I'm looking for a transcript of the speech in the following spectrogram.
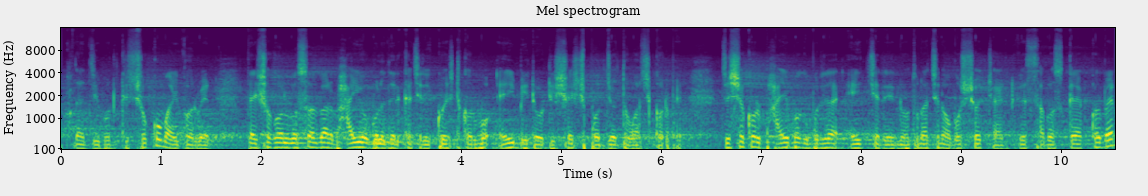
আপনার জীবনকে সুকুময় করবেন। তাই সকল মুসলমান ভাই ও বোনদের কাছে রিকোয়েস্ট করব, এই ভিডিওটি শেষ পর্যন্ত ওয়াচ করবেন। যে সকল ভাই এবং বোনেরা এই চ্যানেলে নতুন আছেন, অবশ্যই চ্যানেলটিকে সাবস্ক্রাইব করবেন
